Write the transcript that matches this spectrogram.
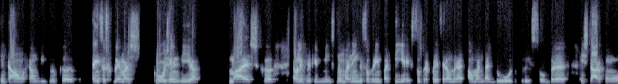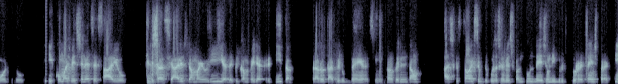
Então, é um livro que tem seus problemas hoje em dia, mas que é um livro que me ensina uma língua sobre empatia e sobre conhecer a humanidade do outro e sobre estar com o outro e como às vezes é necessário se distanciar da maioria, daquilo que a maioria acredita para lutar pelo bem, assim. Então, então, acho que são esse tipo de coisas que às vezes quando tu lês um livro tu retens para ti,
